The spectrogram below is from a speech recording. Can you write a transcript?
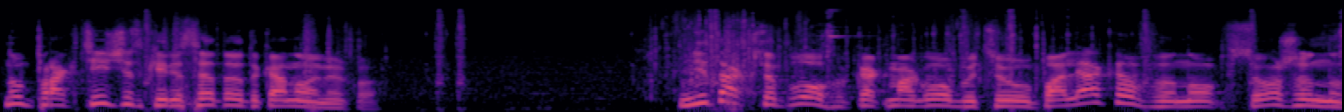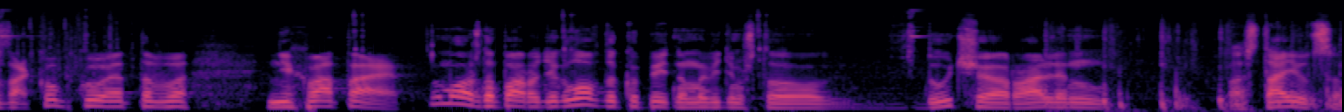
ну, практически ресетуют экономику. Не так все плохо, как могло быть у поляков, но все же на закупку этого не хватает. Ну, можно пару диглов докупить, но мы видим, что Дуча, Раллин остаются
